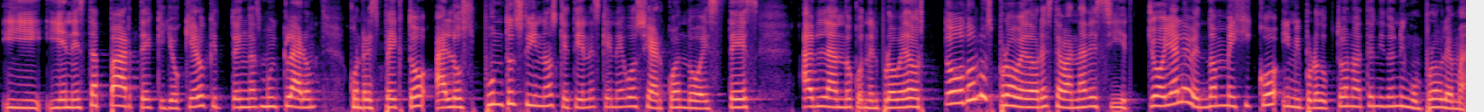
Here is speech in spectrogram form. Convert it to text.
y, y, en esta parte que yo quiero que tengas muy claro con respecto a los puntos finos que tienes que negociar cuando estés hablando con el proveedor. Todos los proveedores te van a decir, yo ya le vendo a México y mi producto no ha tenido ningún problema.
